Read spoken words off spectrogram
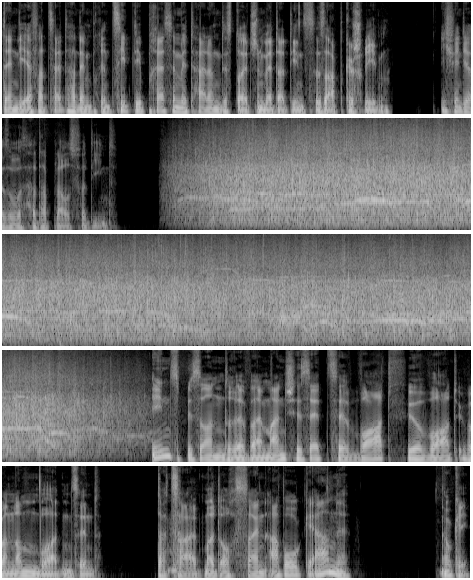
Denn die FAZ hat im Prinzip die Pressemitteilung des Deutschen Wetterdienstes abgeschrieben. Ich finde ja, sowas hat Applaus verdient. Insbesondere, weil manche Sätze Wort für Wort übernommen worden sind. Da zahlt man doch sein Abo gerne. Okay,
